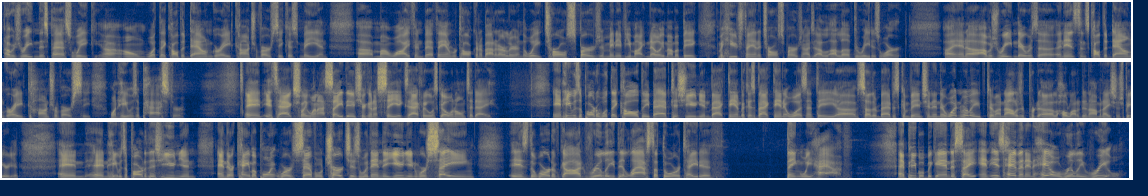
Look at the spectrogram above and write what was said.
I was reading this past week uh, on what they call the downgrade controversy because me and uh, my wife and Beth Ann were talking about it earlier in the week. Charles Spurgeon, many of you might know him. I'm a big, I'm a huge fan of Charles Spurgeon. I, I, I love to read his work. Uh, and uh, I was reading there was a, an instance called the downgrade controversy when he was a pastor. And it's actually, when I say this, you're going to see exactly what's going on today and he was a part of what they called the Baptist Union back then, because back then it wasn't the uh, Southern Baptist Convention, and there wasn't really, to my knowledge, a, a whole lot of denominations. Period. And and he was a part of this union, and there came a point where several churches within the union were saying, "Is the Word of God really the last authoritative thing we have?" And people began to say, "And is heaven and hell really real?"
